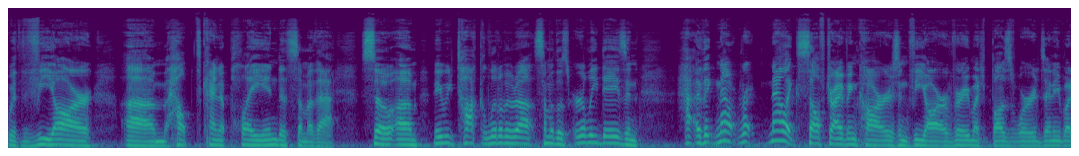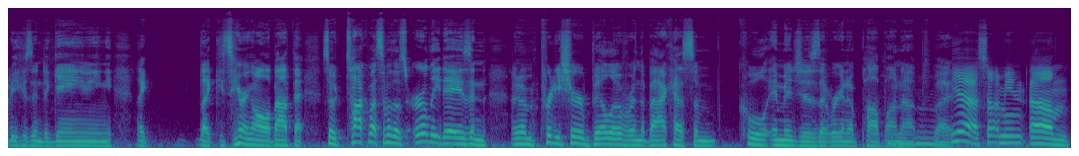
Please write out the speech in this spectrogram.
with VR um, helped kind of play into some of that. So um, maybe talk a little bit about some of those early days and. I think now, now, like self-driving cars and VR are very much buzzwords. Anybody who's into gaming, like like he's hearing all about that. So talk about some of those early days, and, and I'm pretty sure Bill over in the back has some cool images that we're gonna pop on up. But Yeah, so I mean, um,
